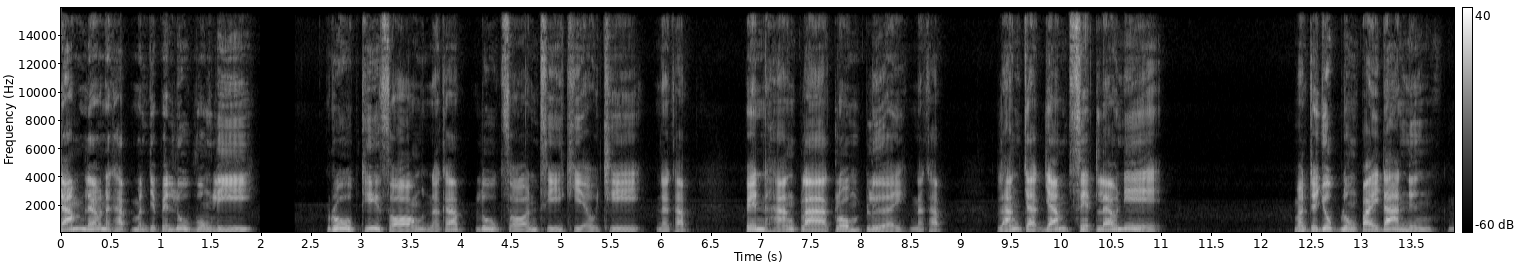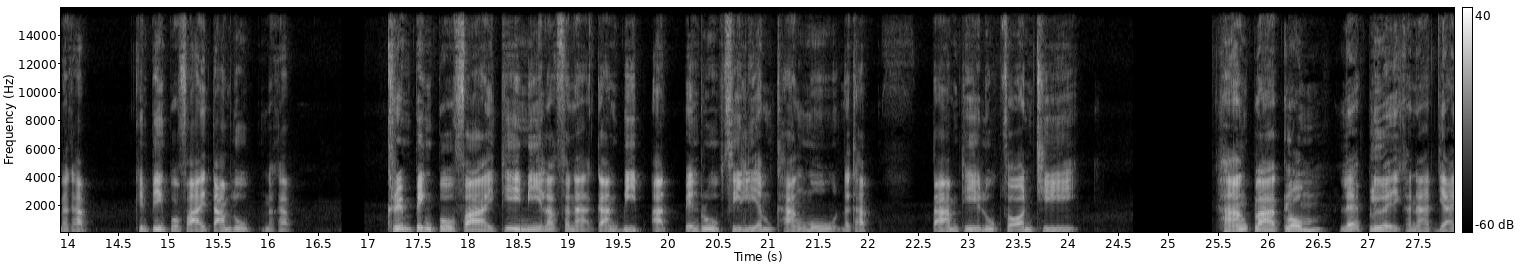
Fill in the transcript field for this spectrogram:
ย้ำแล้วนะครับ มันจะเป็นรูปวงรี รูปที่สองนะครับ ลูกศรสีเขียวชี้นะครับ เป็นหางปลากลมเปลือยนะครับ หลังจากย้ำเสร็จแล้วนี่ มันจะยุบลงไปด้านหนึ่งนะครับ crimping profile ตามรูปนะครับ crimping profile ที่มีลักษณะการบีบอัดเป็นรูปสี่เหลี่ยมคางหมูนะครับ ตามที่ลูกศรชี้ หางปลากลมและเปลือยขนาดใหญ่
